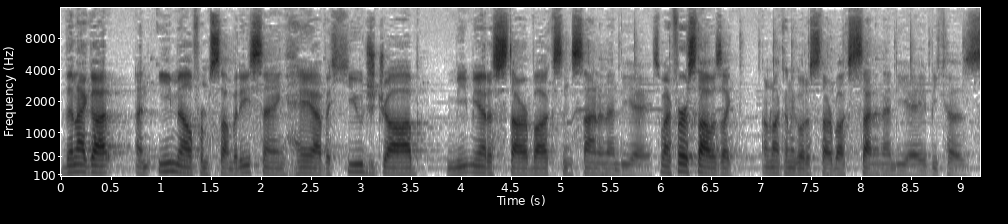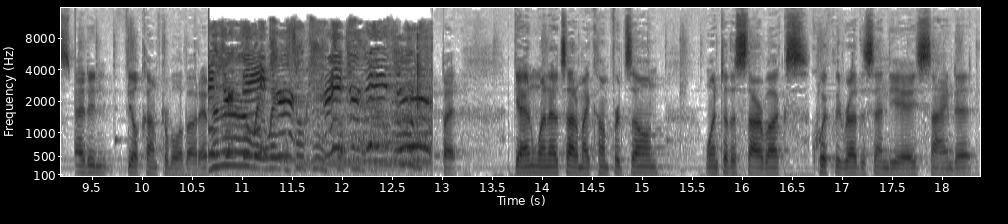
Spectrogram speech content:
Then I got an email from somebody saying, hey, I have a huge job, meet me at a Starbucks and sign an NDA. So my first thought was like, I'm not gonna go to Starbucks sign an NDA because I didn't feel comfortable about it. No, no, no, no wait, wait, it's okay. It's okay. But again, went outside of my comfort zone, went to the Starbucks, quickly read this NDA, signed it,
